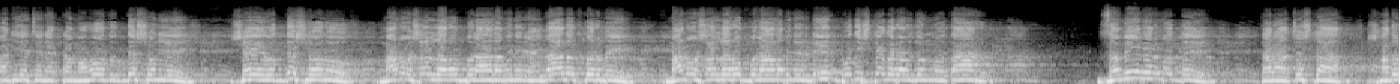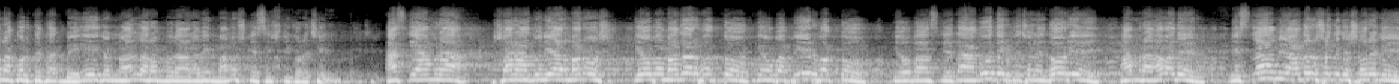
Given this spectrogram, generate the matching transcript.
পাঠিয়েছেন একটা মহৎ উদ্দেশ্য নিয়ে। সেই উদ্দেশ্য হলো, মানুষ আল্লাহ রব্বুল আলমিনের ইবাদত করবে। মানুষ আল্লাহ রব্বুল আলমিনের দিন প্রতিষ্ঠা করার জন্য তার জমিনের মধ্যে তারা চেষ্টা সাধনা করতে থাকবে। এই জন্য আল্লাহ রব্বুল আলমিন মানুষকে সৃষ্টি করেছেন। আজকে আমরা সারা দুনিয়ার মানুষ, কেউ বা মাজার ভক্ত, কেউ বা পীর ভক্ত, কেউ বা আজকে তাগুদের পিছনে দৌড়ে আমরা আমাদের ইসলামী আদর্শ থেকে সরে গিয়ে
